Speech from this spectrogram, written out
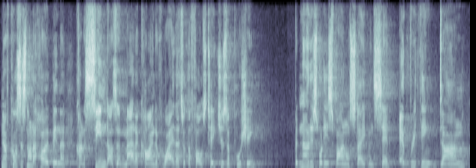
Now, of course, it's not a hope in the kind of sin doesn't matter kind of way. That's what the false teachers are pushing. But notice what his final statement said everything done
